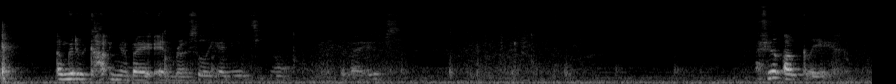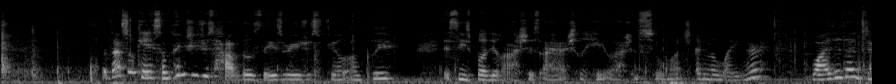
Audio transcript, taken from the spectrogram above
I'm going to be cutting about Edinburgh, so like I need to, you know, the vibes. I feel ugly. But that's okay. Sometimes you just have those days where you just feel ugly. It's these bloody lashes. I actually hate lashes so much. And the liner. Why did I do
